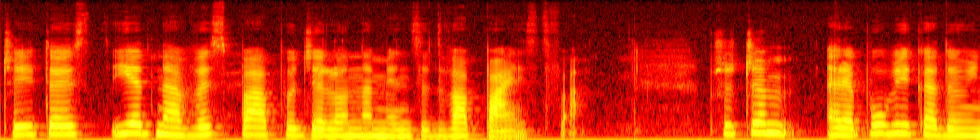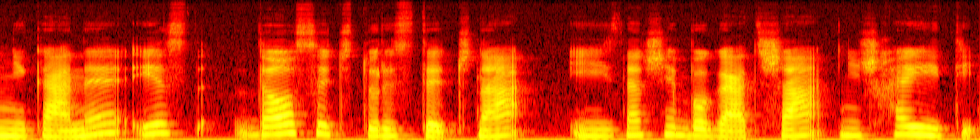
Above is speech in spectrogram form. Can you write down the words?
czyli to jest jedna wyspa podzielona między dwa państwa. Przy czym Republika Dominikany jest dosyć turystyczna i znacznie bogatsza niż Haiti.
